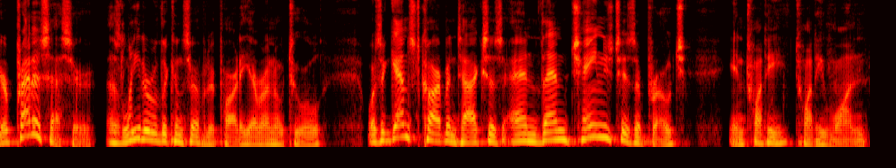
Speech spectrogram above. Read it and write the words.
Your predecessor, as leader of the Conservative Party, Erin O'Toole, was against carbon taxes and then changed his approach in 2021.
